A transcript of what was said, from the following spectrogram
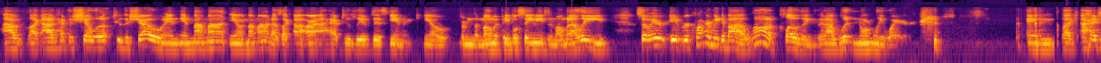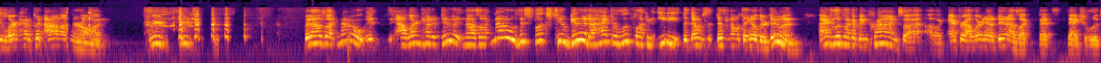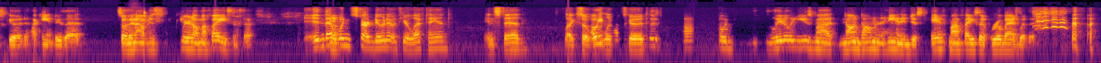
I like I'd have to show up to the show, and in my mind, you know, in my mind, I was like, all right, I have to live this gimmick, you know, from the moment people see me to the moment I leave. So it, it required me to buy a lot of clothing that I wouldn't normally wear, and like I had to learn how to put eyeliner on. Weird. weird But I was like, no, it, I learned how to do it, and I was like, no, this looks too good. I have to look like an idiot that doesn't doesn't know what the hell they're doing. I have to look like I've been crying. So I, I like after I learned how to do it, I was like, that's that actually looks good. I can't do that. So then I would just smear it on my face and stuff. Isn't that when you start doing it with your left hand instead? Like so it Oh, yeah. looks good. I would literally use my non-dominant hand and just f my face up real bad with it.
